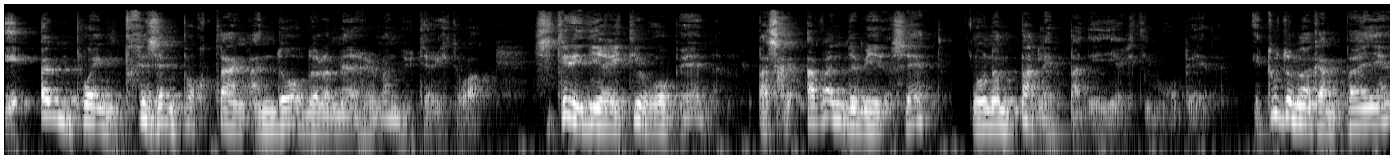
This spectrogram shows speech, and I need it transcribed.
Et un point très important en dehors de l'aménagement du territoire, c'était les directives européennes. Parce qu'avant 2007, on n'en parlait pas des directives européennes. Et toute ma campagne,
